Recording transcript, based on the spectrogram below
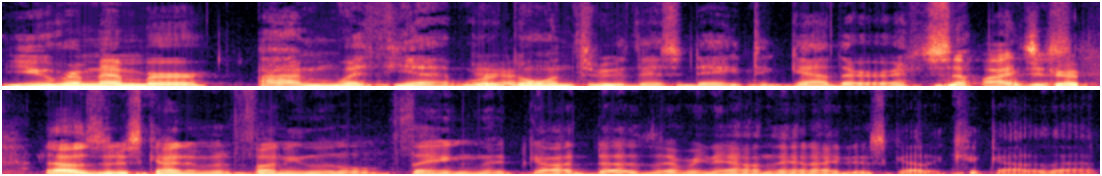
you remember. I'm with you. We're Yeah. going through this day together, and so I That's just good. that was just kind of a funny little thing that God does every now and then. I just got a kick out of that.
